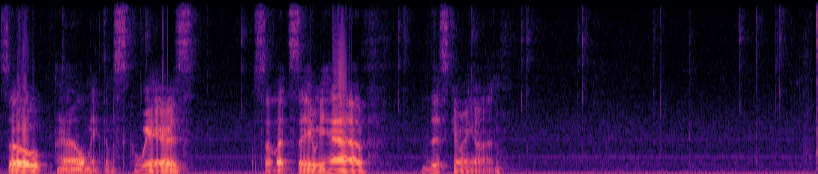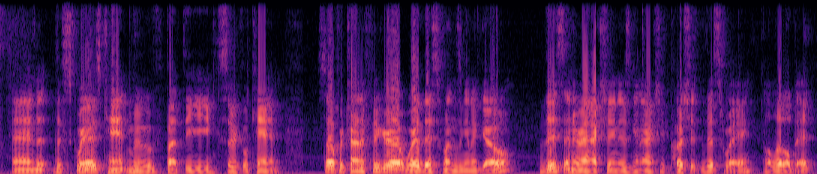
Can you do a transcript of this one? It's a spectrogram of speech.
So I'll make them squares. So let's say we have this going on. And the squares can't move, but the circle can. So if we're trying to figure out where this one's going to go, this interaction is going to actually push it this way a little bit.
